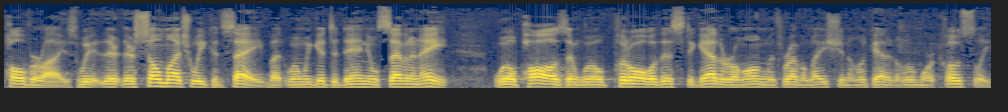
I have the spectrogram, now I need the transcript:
pulverized. We, there, there's so much we could say, but when we get to Daniel seven and eight, we'll pause and we'll put all of this together along with Revelation and look at it a little more closely.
